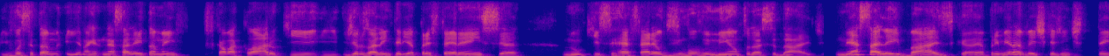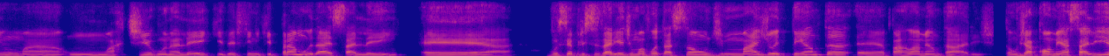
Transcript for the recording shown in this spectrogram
e você também nessa lei também ficava claro que Jerusalém teria preferência no que se refere ao desenvolvimento da cidade. Nessa lei básica, é a primeira vez que a gente tem uma, um artigo na lei que define que, para mudar essa lei, é, você precisaria de uma votação de mais de 80 é, parlamentares. Então, já começa ali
